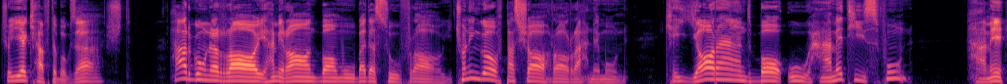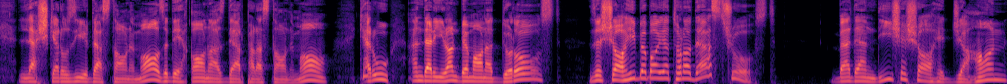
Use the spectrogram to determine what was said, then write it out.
چو یک هفته بگذشت هر گونه رای همی راند با موبد از سوفرای. چون این گفت پس شاه را رهنمون. که یارند با او همه تیسفون همه لشکر و زیر دستان ما ز دهقان و از در پرستان ما. گر او اندر ایران بماند درست ز شاهی بباید تو را دست شست. بدندیش شاه جهان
